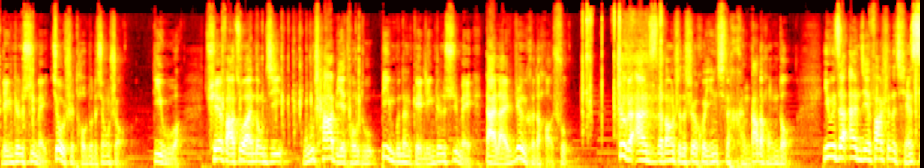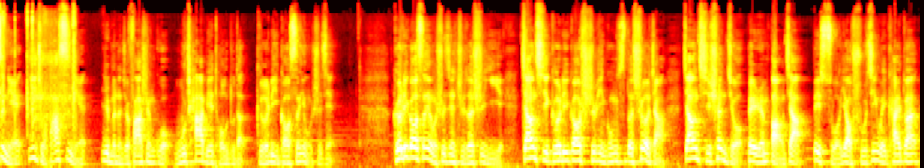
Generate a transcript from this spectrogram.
林真须美就是投毒的凶手。第五，缺乏作案动机，无差别投毒并不能给林真须美带来任何的好处。这个案子在当时的社会引起了很大的轰动，因为在案件发生的前四年，一九八四年，日本呢就发生过无差别投毒的格力高森永事件。格力高森永事件指的是以江崎格力高食品公司的社长江崎胜久被人绑架、被索要赎金为开端，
